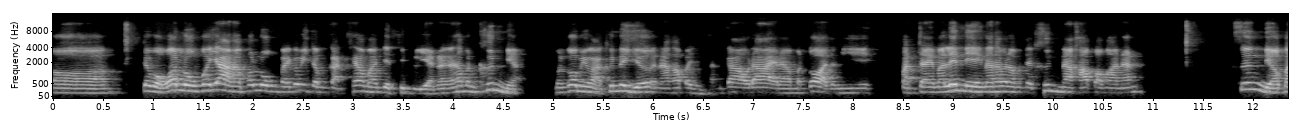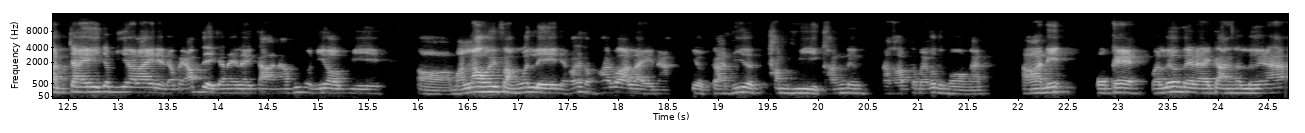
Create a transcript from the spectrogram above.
เอ่อจะบอกว่าลงก็ยากนะเพราะลงไปก็มีจำกัดแค่ประมาณ70เหรียญนะถ้ามันขึ้นเนี่ยมันก็มีโอกาสขึ้นได้เยอะนะครับ ไปถึงพันเก้าได้นะมันก็อาจจะมีปัจจัยมาเล่นเองนะถ้าเวลามันจะขึ้นนะครับ ประมาณนั้น ซึ่งเดี๋ยวปัจจัยจะมีอะไรเนี่ยเดี๋ยวไปอัปเดตกันในรายการนะครับเพิ่งวันนี้เรามีเอ่อมาเล่าให้ฟังว่าเลเนี่ยเขาให้สัมภาษณ์ว่าอะไรนะเกี่ยวกับการที่จะทำทีวีอีกครั้งหนึ่งนะครับทำไมเขาถึงมองงั้นอันนี้โอเค มาเริ่มในรายการกันเลยนะฮะ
